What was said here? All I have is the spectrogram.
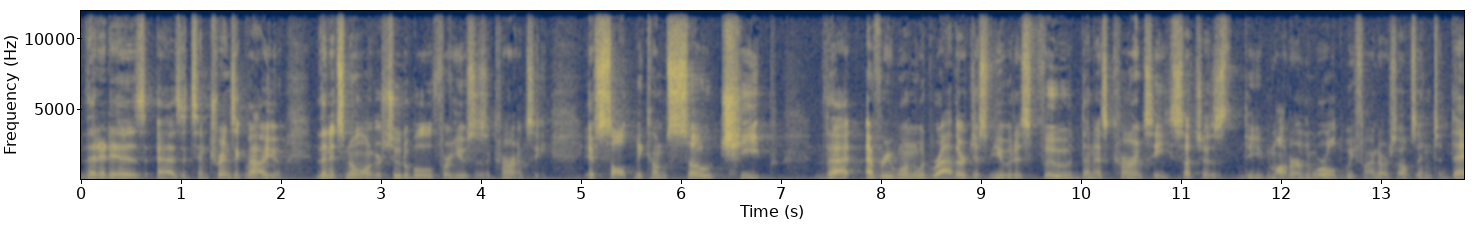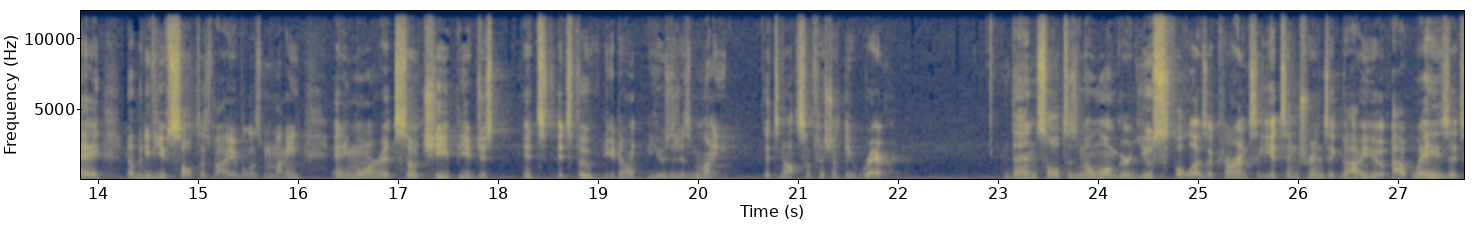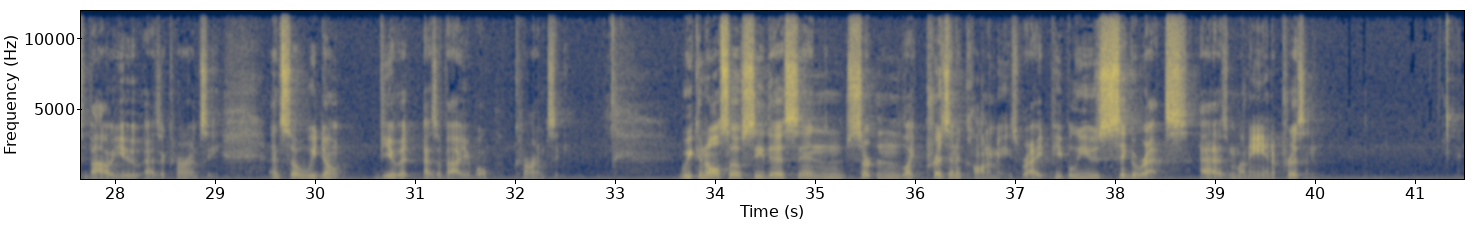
than it is as its intrinsic value, then it's no longer suitable for use as a currency. If salt becomes so cheap that everyone would rather just view it as food than as currency, such as the modern world we find ourselves in today. Nobody views salt as valuable as money anymore. It's so cheap, you just, it's, it's food. You don't use it as money. It's not sufficiently rare. Then salt is no longer useful as a currency. Its intrinsic value outweighs its value as a currency. And so we don't view it as a valuable currency. We can also see this in certain like prison economies, right? People use cigarettes as money in a prison.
